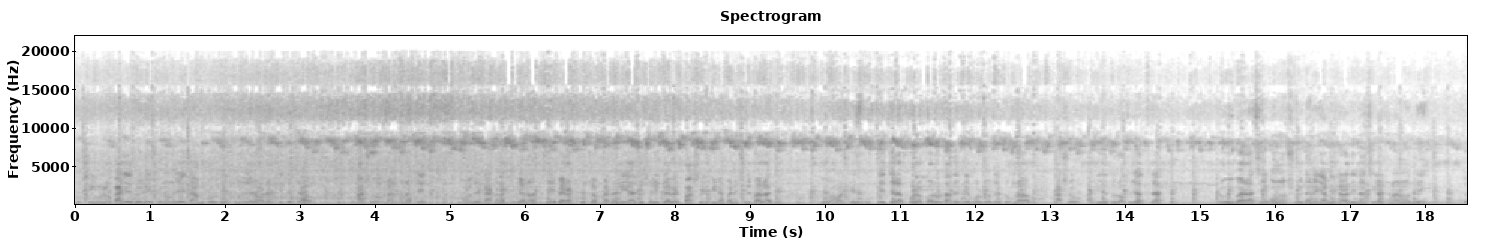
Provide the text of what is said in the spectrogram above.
তো সেগুলো কাজের ভ্যারিয়েশন অনুযায়ী দাম পড়বে। তোমরা যারা অর্ডার দিতে চাও, আসো কারখানাতে। আমাদের কারখানার ঠিকানা হচ্ছে ব্যারাকপুর চক্কাঠালিয়া দেশারি ক্লাবের পাশে, বিনাপানি শিল্পালয়। তো আমার ফেসবুক পেজ যারা ফলো করো, তাদেরকে বলব যে তোমরাও আসো। আজকে যেহেতু রথযাত্রা, রবিবার আছে, কোনো অসুবিধা নেই। আমি সারাদিন আছি কারখানার মধ্যেই। তো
